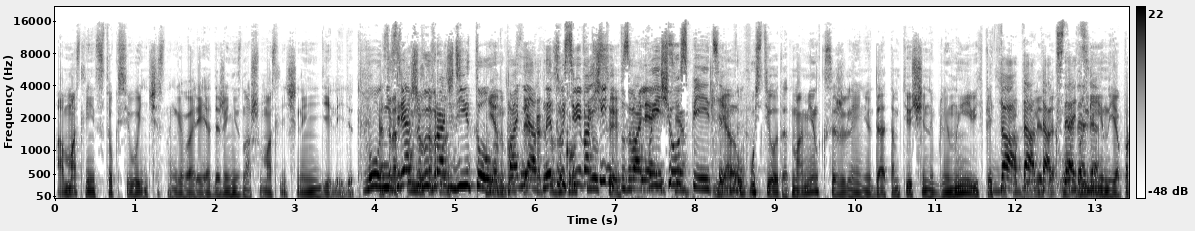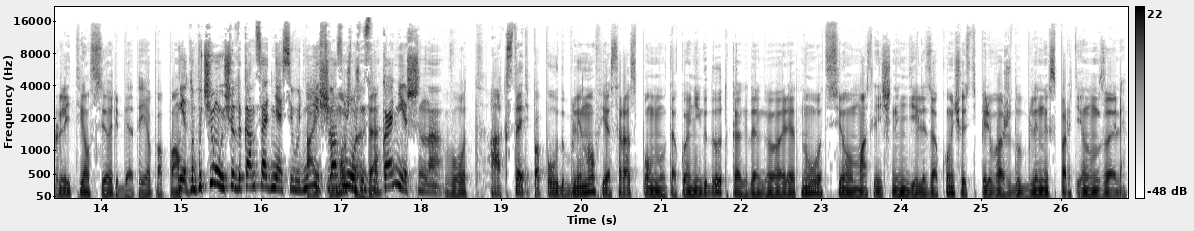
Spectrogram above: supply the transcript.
о масленице только сегодня, честно говоря. Я даже не знал, что масленичная неделя идет. Ну, Я не зря же вы такое- врач-диетолог, Не, ну, понятно. Это вы себе вообще не позволяете. Вы еще успеете. Я упустил этот момент, к сожалению, да, там тещины блины ведь какие-то Да, да, были. да, кстати, да. Блин, я пролетел, все, ребята, я попал. Нет, ну почему? Еще до конца дня сегодня А, есть еще можно, возможность. да? Ну, конечно. Вот. А, кстати, по поводу блинов, я сразу вспомнил такой анекдот, когда говорят, ну вот все, масленичная неделя закончилась, теперь вас ждут блины в спортивном зале.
